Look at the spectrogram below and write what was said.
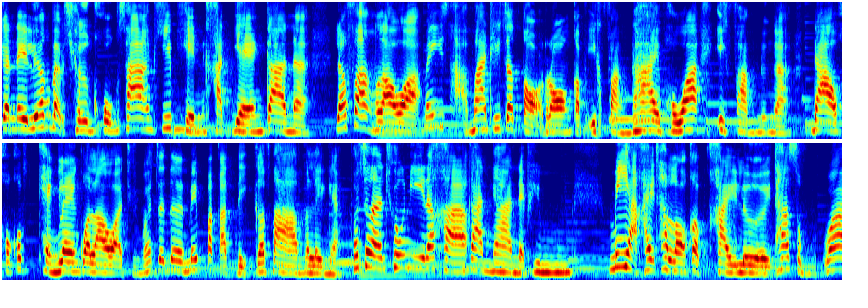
กันในเรื่องแบบเชิงโครงสร้างที่เห็นขัดแย้งกันน่ะแล้วฝั่งเราอะไม่สามารถที่จะต่อรองกับอีกฝั่งได้ เพราะว่าอีกฝั่งหนึ่งอะดาวเขาก็แข็งแรงกว่าเราอะถึงว่าจะเดินไม่ปกติก็ตามอะไรเงี้ยเพราะฉะนั้นช่วงนี้นะคะ การงานเนี่ยพิมพ์ ไม่อยากให้ทะเลาะกับใครเลย ถ้าสมมติว่า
